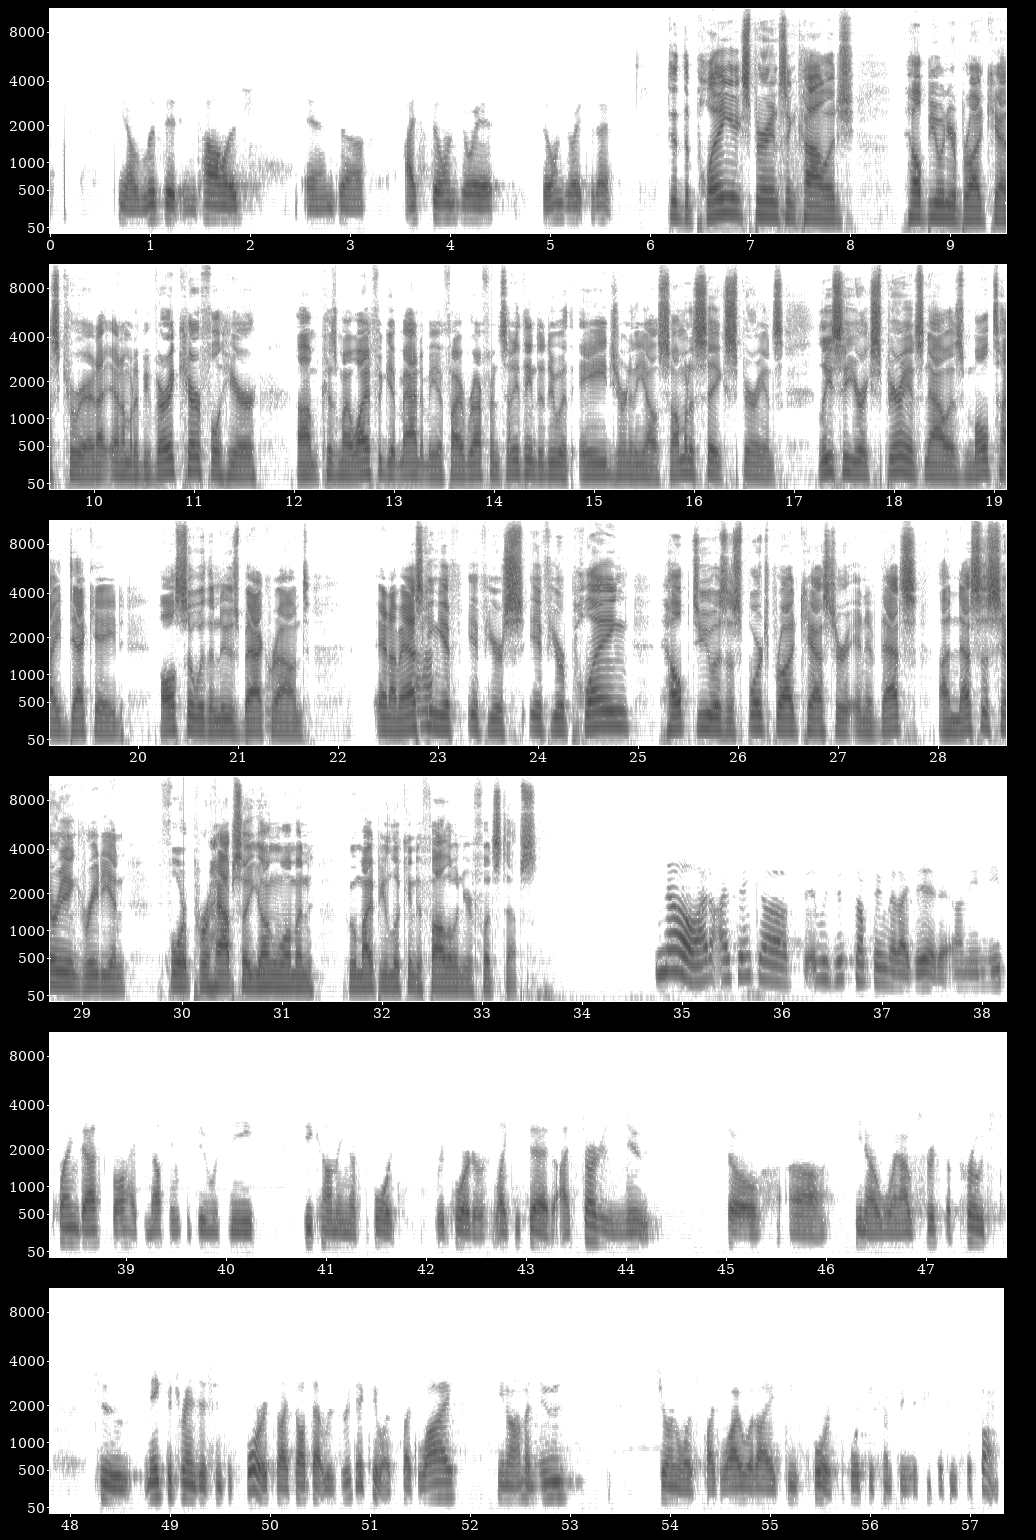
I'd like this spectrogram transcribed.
you know, lived it in college, and uh, I still enjoy it. Still enjoy it today. Did the playing experience in college help you in your broadcast career? And, I, and I'm going to be very careful here because um, my wife would get mad at me if I reference anything to do with age or anything else. So I'm going to say experience. Lisa, your experience now is multi-decade, also with a news background, and I'm asking uh-huh. if if your if your playing helped you as a sports broadcaster, and if that's a necessary ingredient for perhaps a young woman who might be looking to follow in your footsteps. No, I, I think uh, it was just something that I did. I mean, me playing basketball had nothing to do with me becoming a sports reporter. Like you said, I started in news. So, uh, you know, when I was first approached to make the transition to sports, I thought that was ridiculous. Like, why, you know, I'm a news journalist. Like, why would I do sports? Sports is something that people do for fun.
